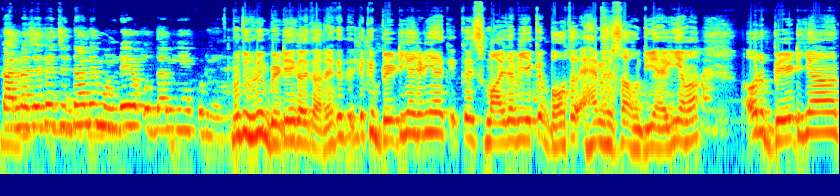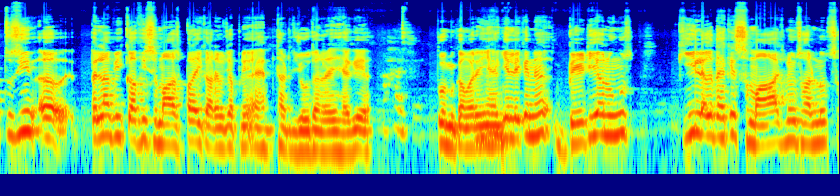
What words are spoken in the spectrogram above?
ਕਰਨਾ ਚਾਹੀਦਾ ਜਿੱਦਾਂ ਦੇ ਮੁੰਡੇ ਉਦਾਂ ਦੀਆਂ ਹੀ ਕੁੜੀਆਂ ਮੈਂ ਤਾਂ ਹੁਣੇ ਬੇਟੀਆਂ ਦੀ ਗੱਲ ਕਰ ਰਿਹਾ ਕਿ ਲੇਕਿਨ ਬੇਟੀਆਂ ਜਿਹੜੀਆਂ ਇੱਕ ਸਮਾਜ ਦਾ ਵੀ ਇੱਕ ਬਹੁਤ ਅਹਿਮ ਹਿੱਸਾ ਹੁੰਦੀਆਂ ਹੈਗੀਆਂ ਵਾ। ਔਰ ਬੇਟੀਆਂ ਤੁਸੀਂ ਅਹ, ਪਹਿਲਾਂ ਵੀ ਕਾਫੀ ਸਮਾਜ ਭਲਾਈ ਕਾਰਜ ਵਿੱਚ ਆਪਣੇ ਅਹਿਮ ਤੁਹਾਡੇ ਯੋਗਦਾਨ ਰਹੇ ਹੈਗੇ ਆ ਹਾਂਜੀ। ਭੂਮਿਕਾਵਾਂ ਰਹੀਆਂ ਹੈਗੀਆਂ ਲੇਕਿਨ ਬੇਟੀਆਂ ਨੂੰ ਕੀ ਲੱਗਦਾ ਹੈ ਕਿ ਸਮਾਜ ਨੂੰ ਸਾਨੂੰ ਸ-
